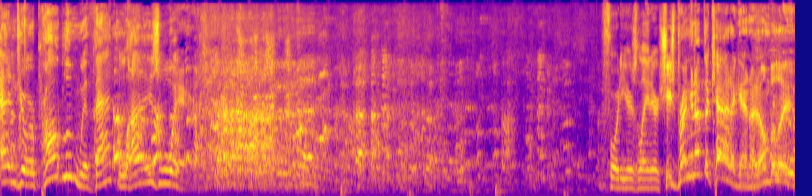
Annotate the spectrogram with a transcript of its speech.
and your problem with that lies where? Forty years later, she's bringing up the cat again. I don't believe.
